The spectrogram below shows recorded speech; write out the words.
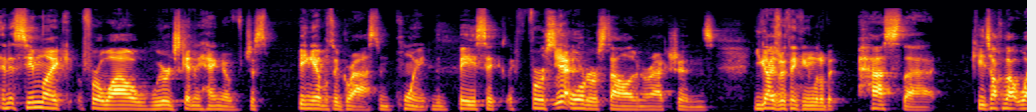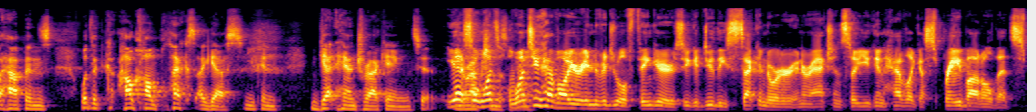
And it seemed like for a while we were just getting a hang of just being able to grasp and point the basic like first yeah. order style of interactions. You guys are thinking a little bit past that. Can you talk about what happens, what the how complex I guess you can get hand tracking to yeah so once once you have all your individual fingers you could do these second order interactions. So you can have like a spray bottle that's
